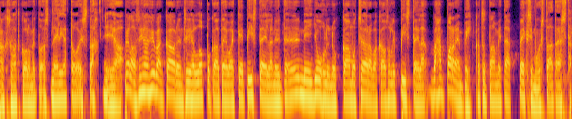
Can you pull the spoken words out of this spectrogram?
2013-14 ja pelasi ihan hyvän kauden siihen loppukauteen, vaikka ei pisteillä nyt niin juhlinutkaan, mutta seuraava kausi oli pisteillä vähän parempi. Katsotaan mitä Peksi muistaa tästä.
